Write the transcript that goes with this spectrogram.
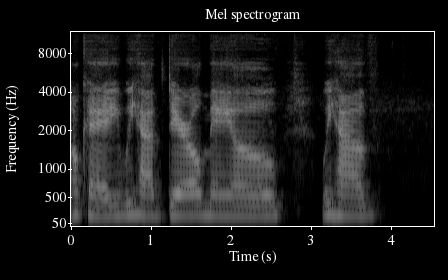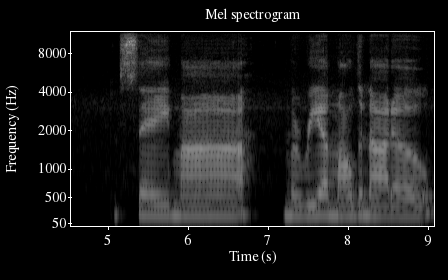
Okay, we have Daryl Mayo, we have say Ma Maria Maldonado,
